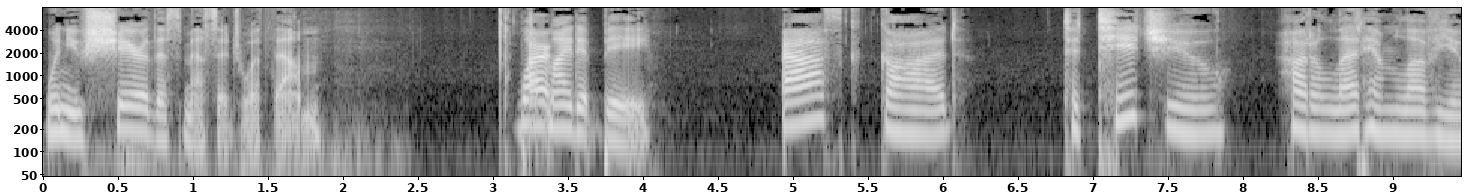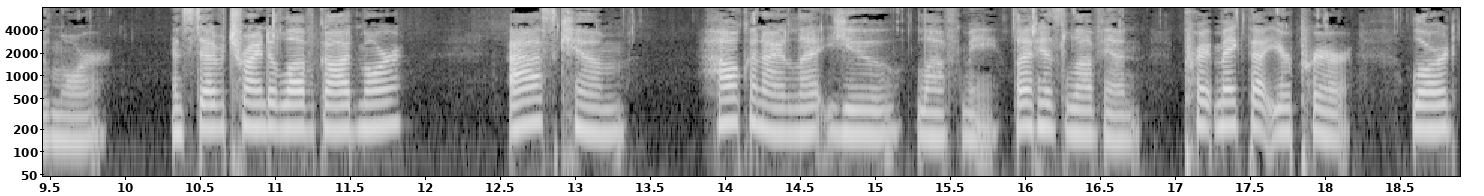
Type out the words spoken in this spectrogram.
when you share this message with them? What might it be? Ask God to teach you how to let Him love you more. Instead of trying to love God more, ask Him, How can I let you love me? Let His love in. Pray, make that your prayer. Lord,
